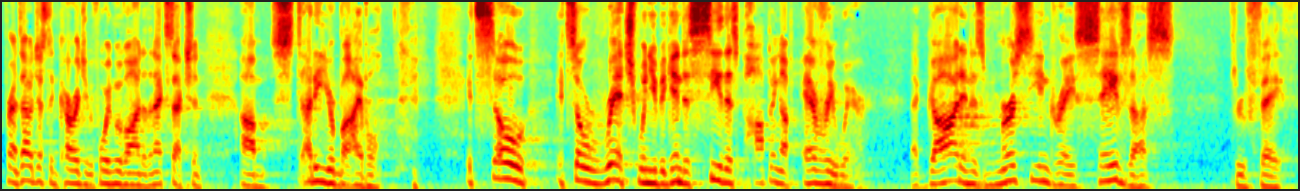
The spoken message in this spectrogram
Friends, I would just encourage you before we move on to the next section um, study your Bible. It's so, it's so rich when you begin to see this popping up everywhere that God, in His mercy and grace, saves us through faith.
